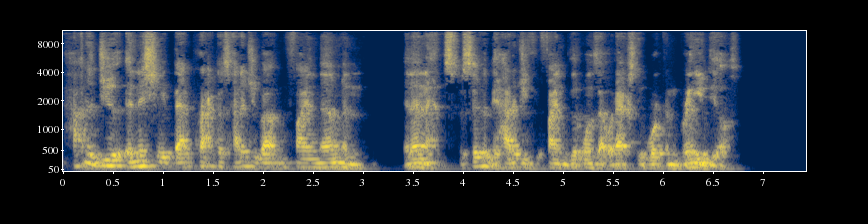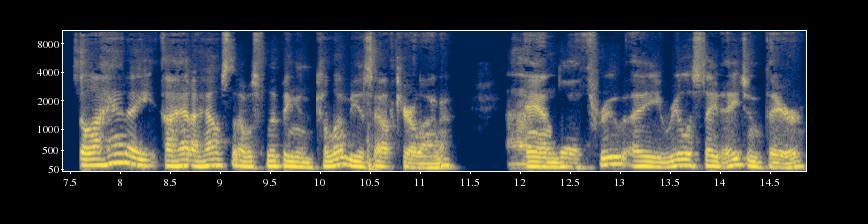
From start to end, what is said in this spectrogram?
How did you initiate that practice? How did you go out and find them? And, and then specifically, how did you find good ones that would actually work and bring you deals? So I had a I had a house that I was flipping in Columbia, South Carolina, uh-huh. and uh, through a real estate agent there,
